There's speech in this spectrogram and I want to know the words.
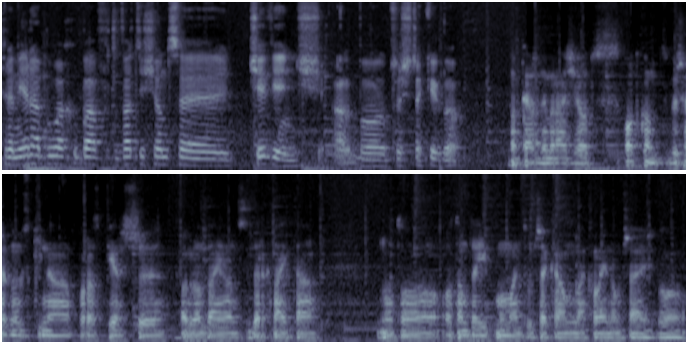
premiera była chyba w 2009 albo coś takiego. No w każdym razie od, odkąd wyszedłem z kina po raz pierwszy oglądając Dark Knighta, no to od tamtej momentu czekam na kolejną część, bo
